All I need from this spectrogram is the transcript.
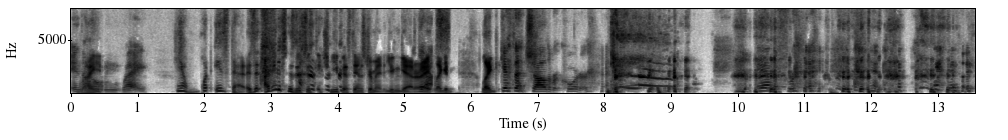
in their Right. own way. yeah, what is that? Is it? I think it's because it's just the cheapest instrument you can get, right? Like it, like Get that child a recorder. and the friend. like,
